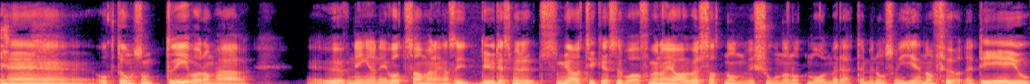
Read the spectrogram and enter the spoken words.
eh, och de som driver de här övningarna i vårt sammanhang. Alltså, det är ju det som, det, som jag tycker är så bra. För menar, jag har väl satt någon vision och något mål med detta. Men de som genomför det, det är ju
